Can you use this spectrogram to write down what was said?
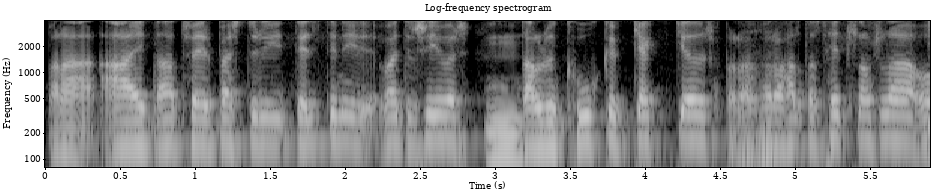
Bara A1, A2 bestur í deildinni Vætri síver Dalvin Cook er geggjaður Bara þarf að haldast heillandslega og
